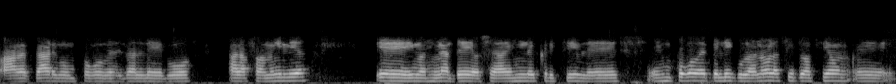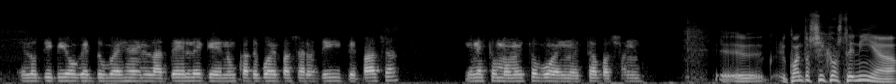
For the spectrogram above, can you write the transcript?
a cargo, un poco de darle voz a la familia. Eh, imagínate, o sea, es indescriptible, es, es un poco de película, ¿no?, la situación. Eh, es lo típico que tú ves en la tele, que nunca te puede pasar a ti y te pasa. Y en estos momentos, pues, no está pasando. eh, ¿Cuántos hijos tenía?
